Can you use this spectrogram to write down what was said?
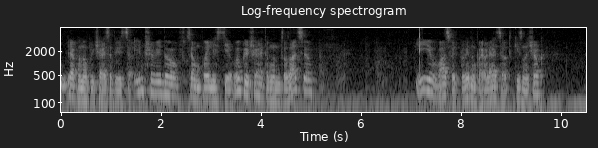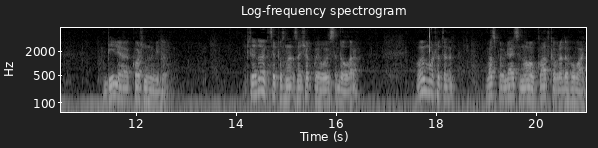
Як воно включається, дивіться інше відео в цьому плейлісті. Ви включаєте монетизацію, і у вас відповідно появляється отакий значок біля кожного відео. Після того, як цей значок появився долара, ви можете. У вас появляється нова вкладка в редагуванні.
